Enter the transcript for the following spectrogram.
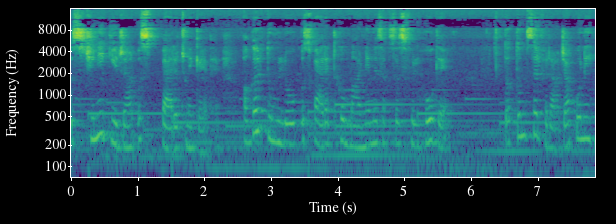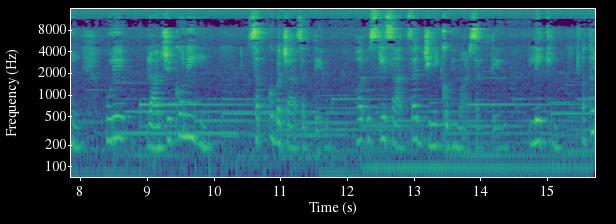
उस चीनी की जान उस पैरट में कैद है। अगर तुम लोग उस पैरट को मारने में सक्सेसफुल हो गए तो तुम सिर्फ़ राजा को नहीं, पूरे राज्य को नहीं, सबको बचा सकते हो। और उसके साथ साथ जिनी को भी मार सकते हो। लेकिन अगर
